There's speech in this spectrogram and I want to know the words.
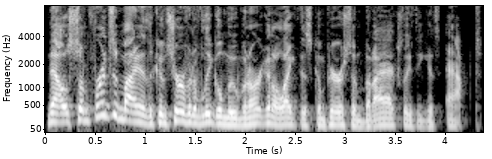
Now, some friends of mine in the conservative legal movement aren't going to like this comparison, but I actually think it's apt.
